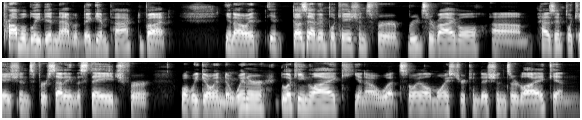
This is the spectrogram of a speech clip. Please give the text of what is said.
probably didn't have a big impact, but you know, it, it does have implications for brood survival, um, has implications for setting the stage for what we go into winter looking like, you know, what soil moisture conditions are like, and,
